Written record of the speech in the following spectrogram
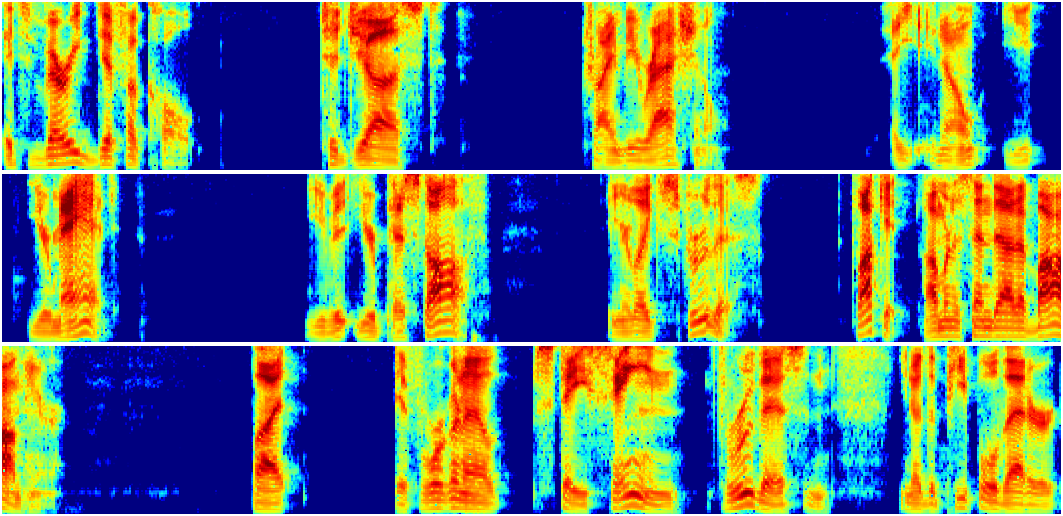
it's very difficult to just try and be rational. You know, you, you're mad. You, you're pissed off. And you're like, screw this. Fuck it. I'm going to send out a bomb here. But if we're going to stay sane through this, and, you know, the people that are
